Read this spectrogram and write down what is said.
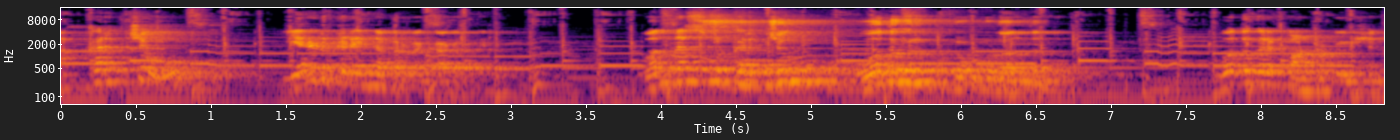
ಆ ಖರ್ಚು ಎರಡು ಕಡೆಯಿಂದ ಬರಬೇಕಾಗತ್ತೆ. ಒಂದಷ್ಟು ಖರ್ಚು ಓದುಗರು ಕೊಡುವಂಥದ್ದು. ಓದುಗರ ಕಾಂಟ್ರಿಬ್ಯೂಷನ್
